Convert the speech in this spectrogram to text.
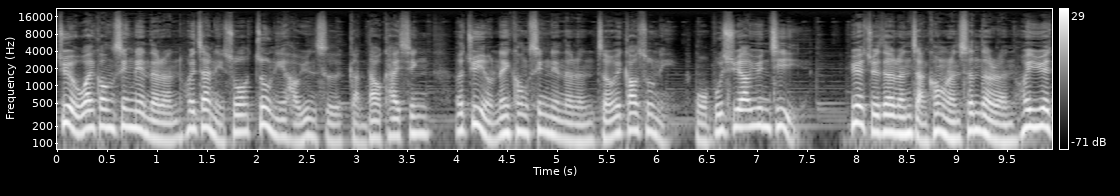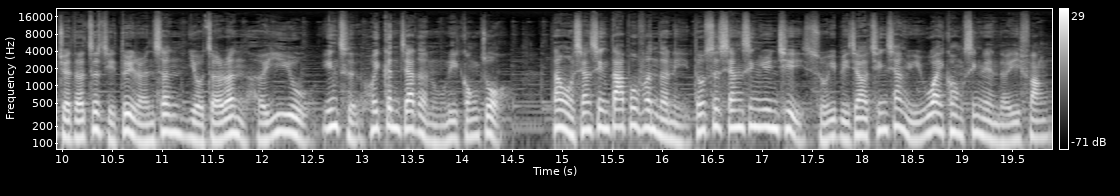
具有外控信念的人会在你说“祝你好运”时感到开心，而具有内控信念的人则会告诉你“我不需要运气”。越觉得能掌控人生的人，会越觉得自己对人生有责任和义务，因此会更加的努力工作。但我相信大部分的你都是相信运气，属于比较倾向于外控信念的一方，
